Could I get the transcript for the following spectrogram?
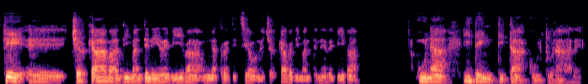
che eh, cercava di mantenere viva una tradizione, cercava di mantenere viva una identità culturale.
